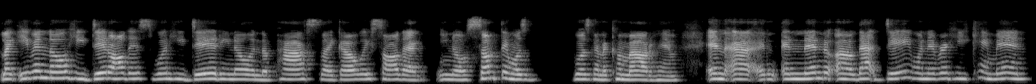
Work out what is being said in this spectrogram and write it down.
Like even though he did all this, what he did, you know, in the past, like I always saw that, you know, something was was gonna come out of him. And uh, and and then uh, that day, whenever he came in,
